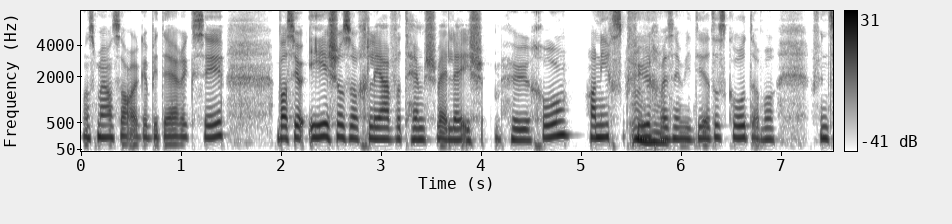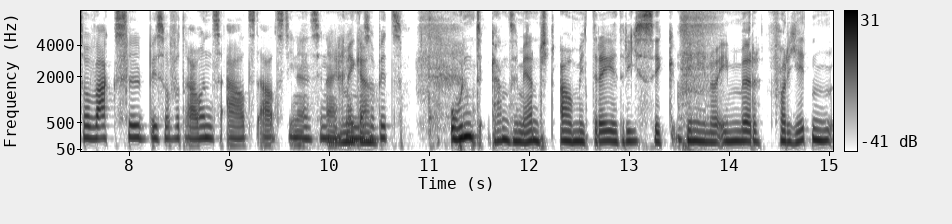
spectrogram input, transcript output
muss man auch sagen, bei der gesehen. Was ja eh schon so ein bisschen einfach die Hemmschwelle ist höher, habe ich das Gefühl. Mhm. Ich weiß nicht, wie dir das geht, aber ich finde so Wechsel bei so Vertrauensärzten, Ärztinnen sind eigentlich Mega. immer so ein bisschen... Und ganz im Ernst, auch mit 33 bin ich noch immer vor jedem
